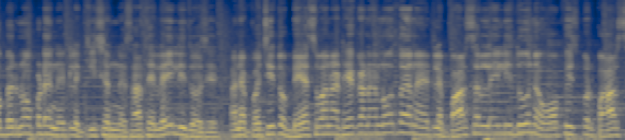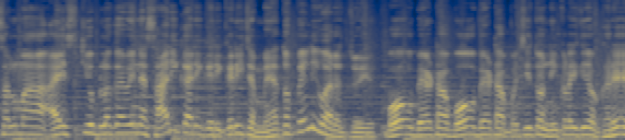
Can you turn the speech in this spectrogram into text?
ખબર ન પડે ને એટલે કિશનને સાથે લઈ લીધો છે. અને પછી તો બેસવાના ઠેકાણા નહોતા ને એટલે પાર્સલ લઈ લીધું ને ઓફિસ પર પાર્સલમાં આઈસ ક્યુબ લગાવીને સારી કારીગરી કરી છે. મેં તો પહેલી વાર જ જોયું. બહુ બેઠા બહુ બેઠા, પછી તો નીકળી ગયો ઘરે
